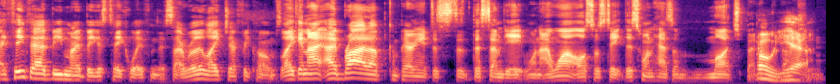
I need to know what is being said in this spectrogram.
I think that'd be my biggest takeaway from this. I really like Jeffrey Combs. Like, and I, I brought up comparing it to the '78 one. I want to also state this one has a much better Oh, yeah. production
